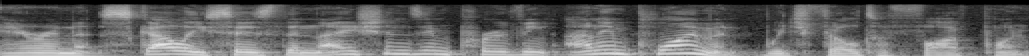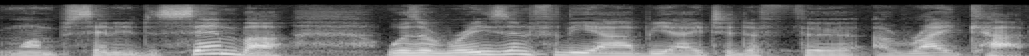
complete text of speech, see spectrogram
Erin Scully says the nation's improving unemployment, which fell to 5.1% in December, was a reason for the RBA to defer a rate cut.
